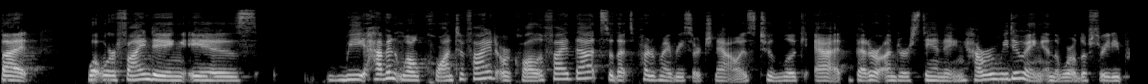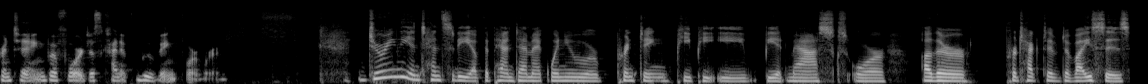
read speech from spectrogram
but what we're finding is we haven't well quantified or qualified that. So that's part of my research now is to look at better understanding how are we doing in the world of 3d printing before just kind of moving forward? During the intensity of the pandemic when you were printing ppe be it masks or other protective devices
